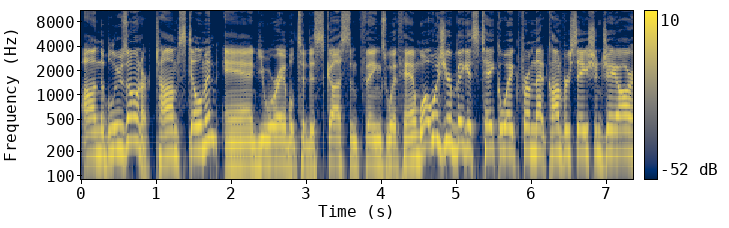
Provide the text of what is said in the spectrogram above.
on the Blues owner, Tom Stillman, and you were able to discuss some things with him. What was your biggest takeaway from that conversation, Jr?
